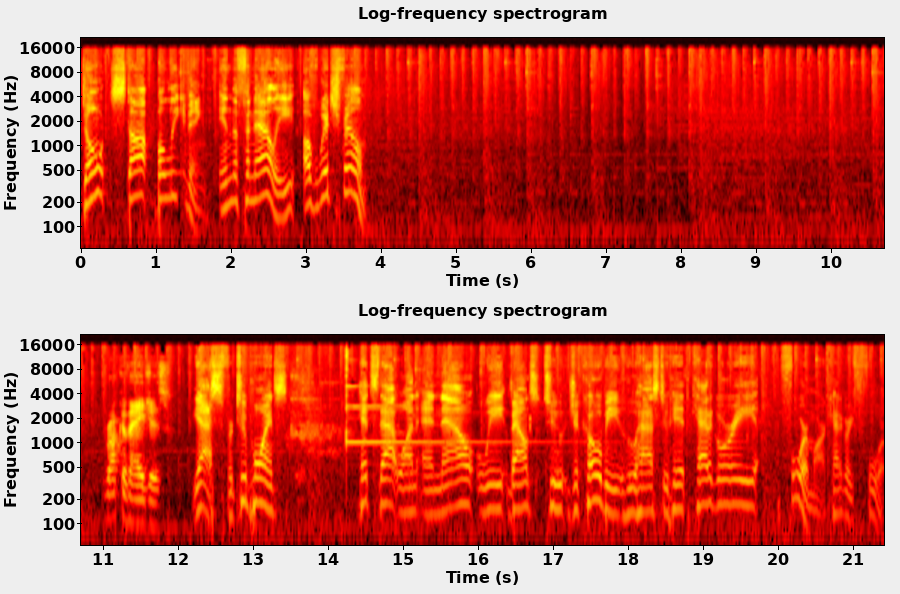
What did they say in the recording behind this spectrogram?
Don't Stop Believing in the finale of which film? Rock of Ages. Yes, for two points. Hits that one. And now we bounce to Jacoby, who has to hit category four, Mark. Category four.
